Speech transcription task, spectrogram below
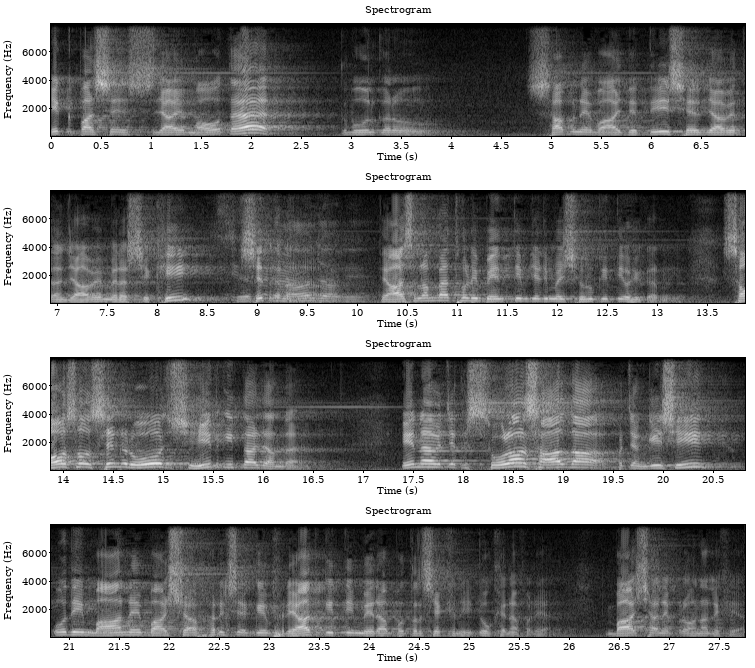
ਇੱਕ ਪਾਸੇ ਸਜਾਏ ਮੌਤ ਹੈ ਕਬੂਲ ਕਰੋ ਸਭ ਨੇ ਆਵਾਜ਼ ਦਿੱਤੀ ਸਿਰ ਜਾਵੇ ਤਾਂ ਜਾਵੇ ਮੇਰਾ ਸਿੱਖੀ ਸਿੱਧਕ ਨਾ ਜਾਵੇ। ਤੇ ਆਸਲਮ, ਮੈਂ ਥੋੜੀ ਬੇਨਤੀ ਜਿਹੜੀ ਮੈਂ ਸ਼ੁਰੂ ਕੀਤੀ ਉਹੀ ਕਰਨੀ 100 100 ਸਿੰਘ ਰੋਜ਼ ਸ਼ਹੀਦ ਕੀਤਾ ਜਾਂਦਾ ਹੈ। ਇਹਨਾਂ ਵਿੱਚ ਇੱਕ 16 ਸਾਲ ਦਾ ਭਚੰਗੀ ਸੀ, ਉਹਦੀ ਮਾਂ ਨੇ ਬਾਦਸ਼ਾਹ ਫਰਿਕਸ ਅੱਗੇ ਫਰਿਆਦ ਕੀਤੀ, ਮੇਰਾ ਪੁੱਤਰ ਸਿੱਖ ਨਹੀਂ, ਧੋਖੇ ਨਾਲ ਫੜਿਆ। ਬਾਦਸ਼ਾਹ ਨੇ ਪਰਵਾਨਾ ਲਿਖਿਆ।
